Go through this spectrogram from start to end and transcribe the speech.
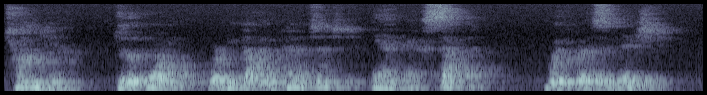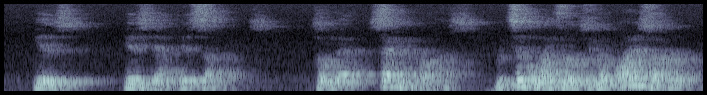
turned him to the point where he died penitent and accepted with resignation his, his death, his sufferings. So that second cross would symbolize those who don't want to suffer,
